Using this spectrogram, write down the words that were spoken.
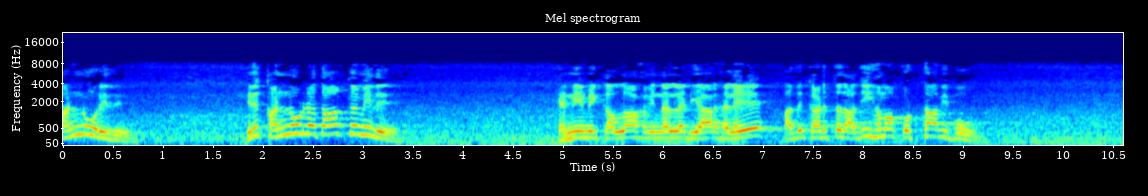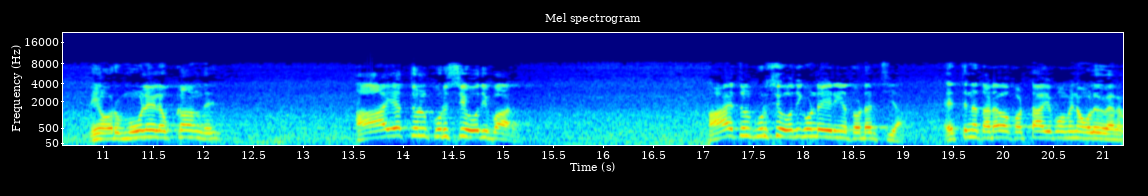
கண்ணூர் இது. இது கண்ணூர்ல தாக்கம் இது. கண்ணியமிக்க அல்லாஹவின் நல்லடியார்களே அதுக்கு அடுத்தது அதிகமா கொட்டாவி போகும். நீ ஒரு மூலையில உட்கார்ந்து ஆயத்துல் குர்சி ஓதி பாரு. ஆயத்துல் குறிச்சி ஓதிக்கொண்டே இருங்க தொடர்ச்சியா. எத்தனை தடவை கொட்டாவி போமேன்னு உங்களுக்கு வேலை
